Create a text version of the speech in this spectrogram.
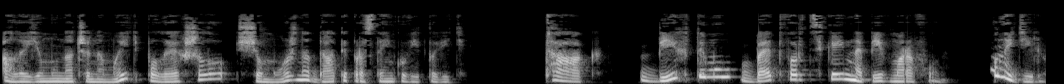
але йому, наче на мить, полегшало, що можна дати простеньку відповідь. Так, бігтиму Бетфордський напівмарафон у неділю.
